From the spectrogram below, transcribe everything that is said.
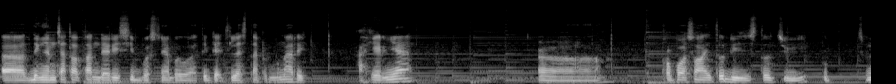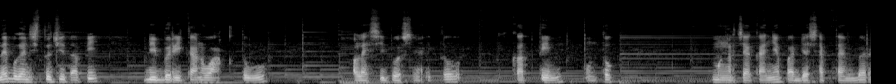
uh, dengan catatan dari si bosnya bahwa tidak jelas tapi menarik, akhirnya uh, proposal itu disetujui. Sebenarnya bukan disetujui tapi diberikan waktu oleh si bosnya itu ke tim untuk mengerjakannya pada September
